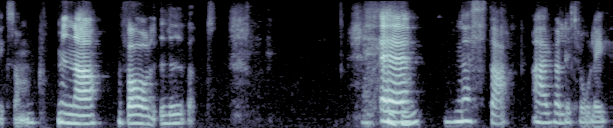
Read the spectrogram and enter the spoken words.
liksom, mina val i livet. Eh, mm -hmm. Nästa är väldigt rolig.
